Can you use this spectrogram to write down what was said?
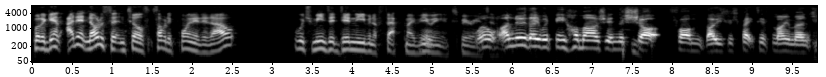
But again, I didn't notice it until somebody pointed it out, which means it didn't even affect my viewing experience. Well, I knew they would be homaging the shot from those respective moments,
